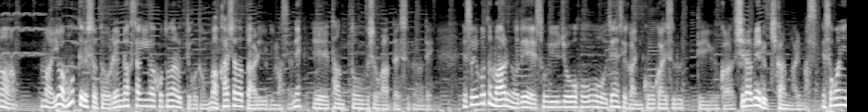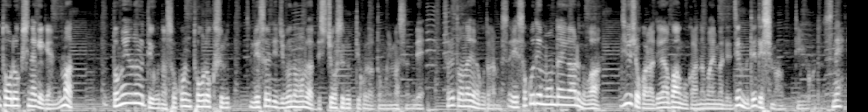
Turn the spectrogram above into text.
まあ、まあ、要は持ってる人と連絡先が異なるってことも、まあ、会社だとあり得ますよね。えー担当部署があったりするので。でそういうこともあるので、そういう情報を全世界に公開するっていうか、調べる機関があります。でそこに登録しなきゃいけない。まあ、ドメインを取るっていうことはそこに登録する。で、それで自分のものだって主張するっていうことだと思いますんで、それと同じようなことがあります。えそこで問題があるのは、住所から電話番号から名前まで全部出てしまうっていうことですね。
